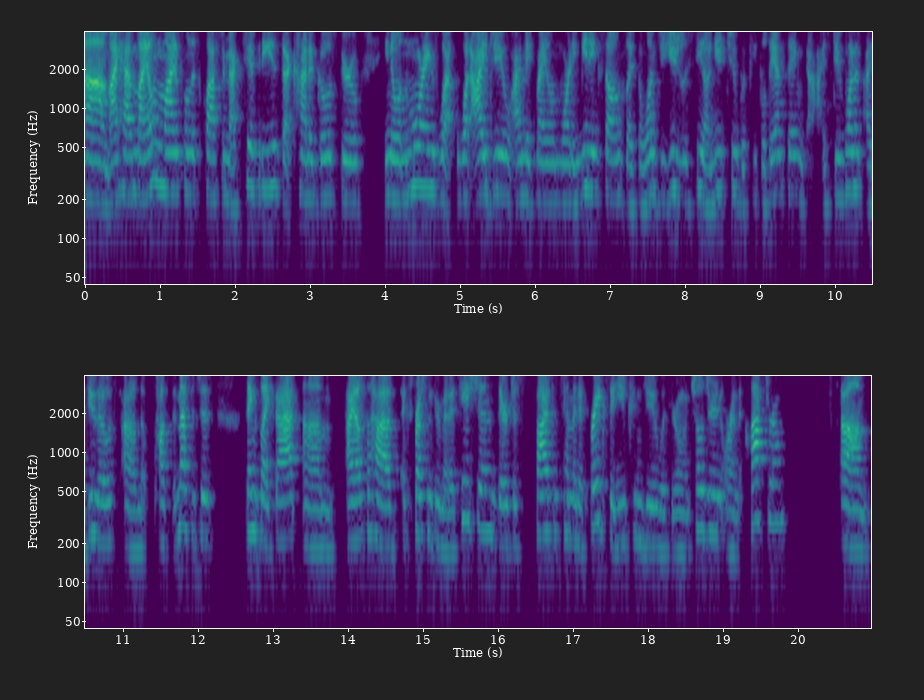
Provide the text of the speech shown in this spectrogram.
Um, I have my own mindfulness classroom activities that kind of goes through, you know, in the mornings, what, what I do, I make my own morning meeting songs, like the ones you usually see on YouTube with people dancing. I do one, I do those, um, positive messages, things like that. Um, I also have expression through meditation. They're just five to 10 minute breaks that you can do with your own children or in the classroom. Um,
